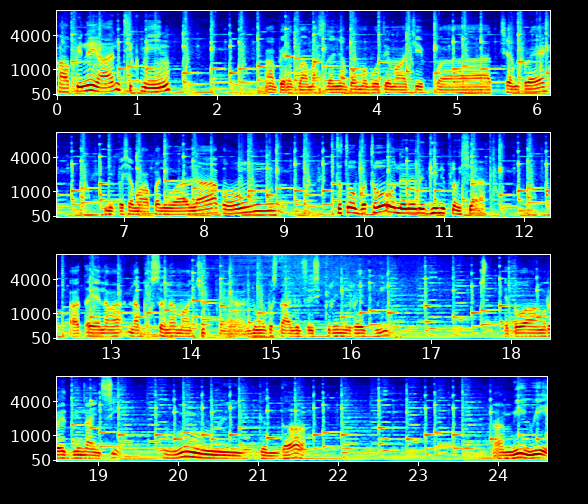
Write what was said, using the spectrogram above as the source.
Happy na yan, Chickmin. Ah, pinagmamasdan niya pa mabuti mga chip. At syempre, hindi pa siya makapaniwala kung totoo ba to o nananaginip lang siya. At ayan na nga, nabuksan na mga chip. Ayan, lumabas na agad sa screen Redmi. Ito ang Redmi 9C. Uy, ganda. Uh, MIUI.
